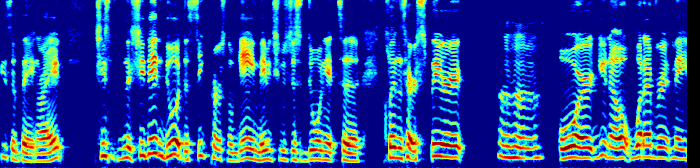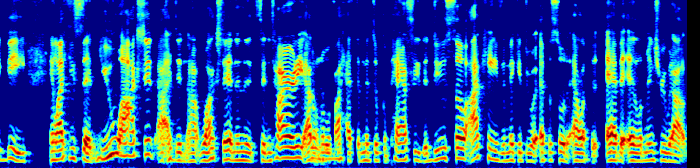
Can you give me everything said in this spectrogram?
this Teesa thing, right? She's she didn't do it to seek personal gain. Maybe she was just doing it to cleanse her spirit. Mm-hmm or you know whatever it may be. And like you said you watched it. I did not watch that in its entirety. I don't know if i mm-hmm. had the mental capacity to do so. I can't even make it through an episode of abbott elementary without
